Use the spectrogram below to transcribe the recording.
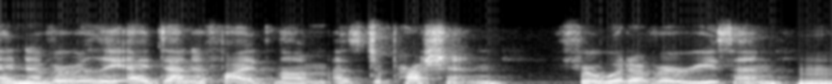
I never really identified them as depression for whatever reason. Hmm.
